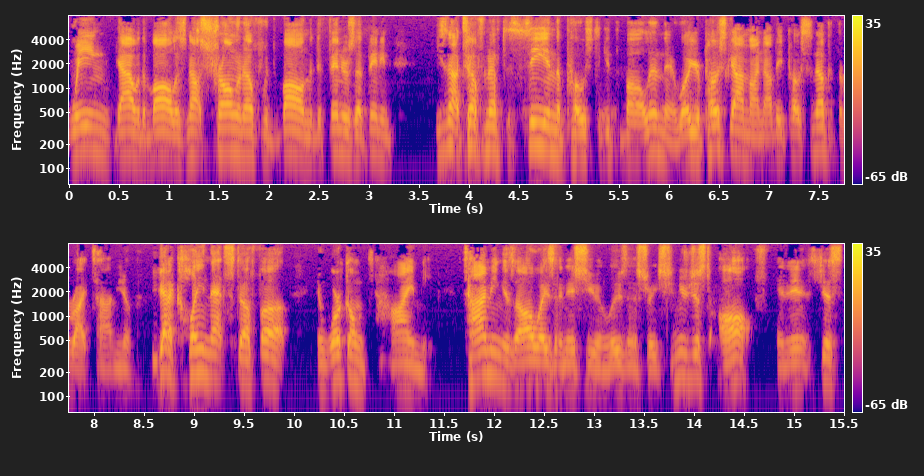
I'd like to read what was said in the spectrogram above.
wing guy with the ball is not strong enough with the ball and the defender's up in him, he's not tough enough to see in the post to get the ball in there. Well, your post guy might not be posting up at the right time. You know, you got to clean that stuff up and work on timing. Timing is always an issue in losing streaks, and you're just off. And it's just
